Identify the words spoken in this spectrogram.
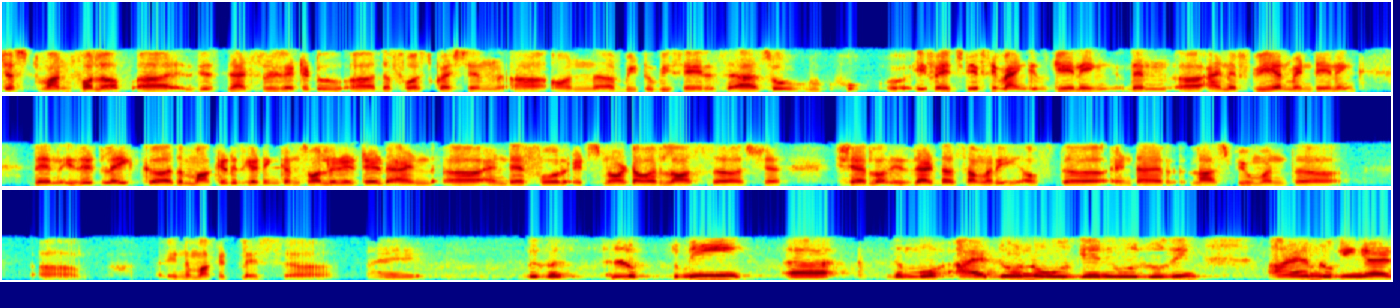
just one follow-up. Uh, this that's related to uh, the first question uh, on uh, B2B sales. Uh, so, who, if HDFC Bank is gaining, then uh, and if we are maintaining, then is it like uh, the market is getting consolidated and uh, and therefore it's not our loss uh, share, share loss? Is that a summary of the entire last few months uh, uh, in the marketplace? Uh? I, because look to me, uh, the more I don't know who's gaining, who's losing. I am looking at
